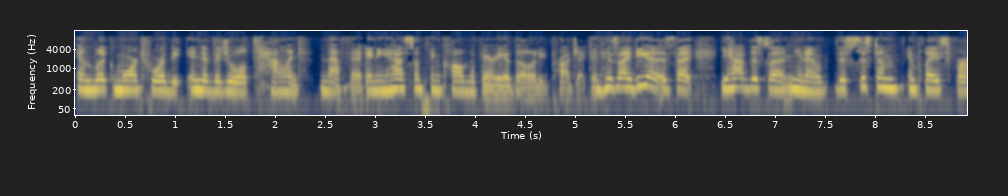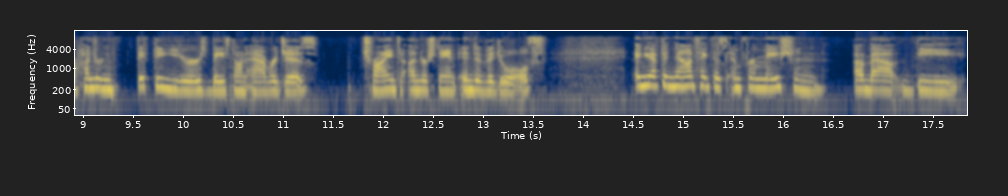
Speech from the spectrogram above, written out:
and look more toward the individual talent method. And he has something called the variability project. And his idea is that you have this, uh, you know, this system in place for 150 years based on averages, trying to understand individuals and you have to now take this information about the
